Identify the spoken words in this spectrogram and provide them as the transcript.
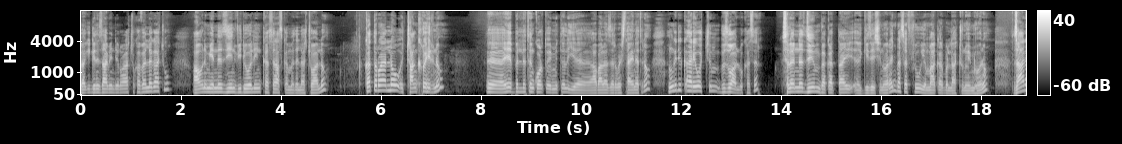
በቂ ግንዛቤ እንዲኖራችሁ ከፈለጋችሁ አሁንም የእነዚህን ቪዲዮ link ከስር አስቀምጥላችኋለሁ። ቀጥሎ ያለው chancroid ነው። ይሄ ብልትን ቆርጦ የሚጥል የአባላዘር በሽታ አይነት ነው። እንግዲህ ቀሪዎችም ብዙ አሉ ከስር። ስለ እነዚህም በቀጣይ ጊዜ ሲኖረኝ በሰፊው የማቀርብላችሁ ነው የሚሆነው። ዛሬ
